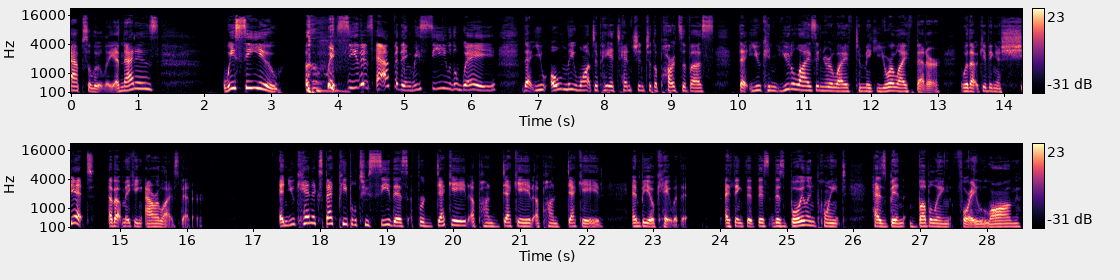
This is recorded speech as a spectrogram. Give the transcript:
Absolutely. And that is, we see you. we see this happening. We see the way that you only want to pay attention to the parts of us that you can utilize in your life to make your life better without giving a shit about making our lives better. And you can't expect people to see this for decade upon decade upon decade and be okay with it. I think that this this boiling point has been bubbling for a long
